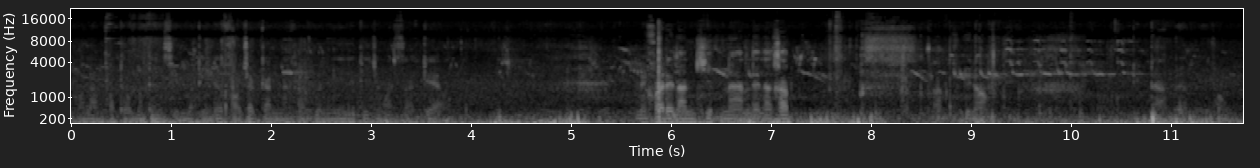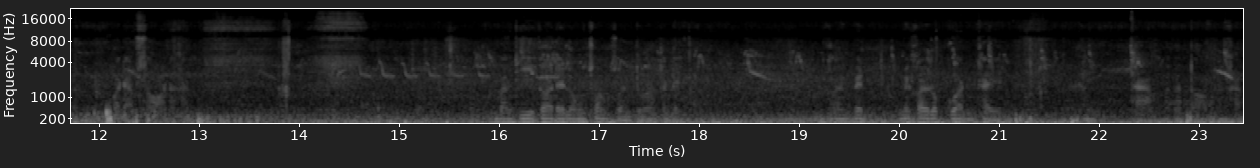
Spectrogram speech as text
หมอลำปฐมมาถึงศิลป์มาถึงเรื่องเขาจักกันนะครับ วันนี้อยู่ที่จังหวัดสระแก้ว ไม่ค่อยได้รันคลิปนานเลยนะครับฝากพี่น้องติดตามเรื่องช่องวดับซอนะครับ บางทีก็ได้ลงช่องส่วนตัวกันเลย มันเป็นไม่ค่อยรบกวนใครถามแล้วก็ตอบนะครับ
